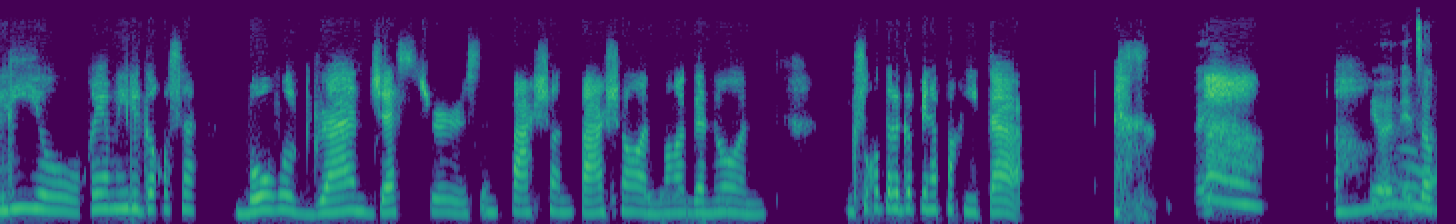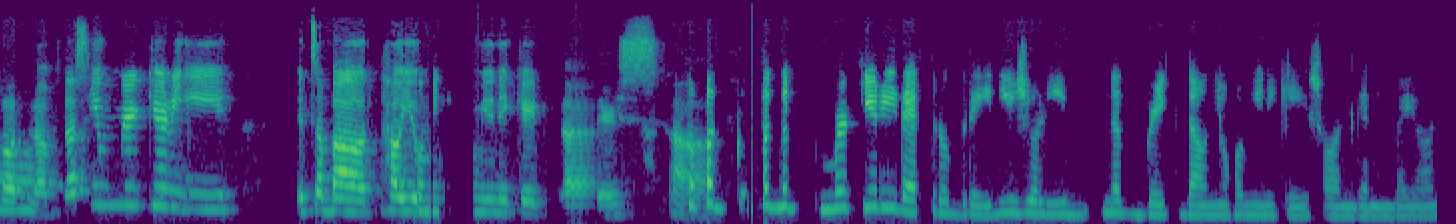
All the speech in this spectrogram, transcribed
Leo. Kaya mahilig ako sa bold, grand gestures and passion, passion, mga ganon. Gusto ko talaga pinapakita. right? oh. Yun, it's about love. Tapos yung Mercury, it's about how you Commun- communicate others. Uh, so pag, pag nag-Mercury retrograde, usually nag-breakdown yung communication. Ganun ba yun?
